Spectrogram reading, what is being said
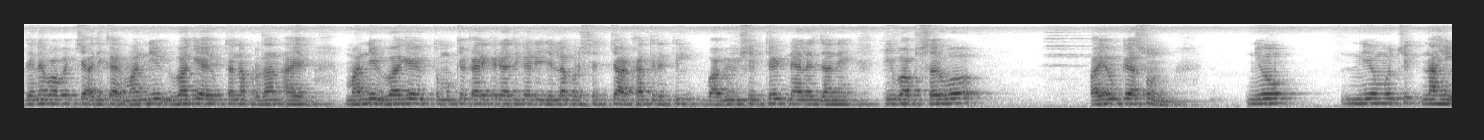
देण्याबाबतचे अधिकार मान्य विभागीय आयुक्तांना प्रदान आहेत मान्य विभागीय आयुक्त मुख्य कार्यकारी अधिकारी जिल्हा परिषदच्या अखात्रीतील बाबीविषयी थेट न्यायालयात जाणे ही बाब सर्व अयोग्य असून नियो नियमोचित नाही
